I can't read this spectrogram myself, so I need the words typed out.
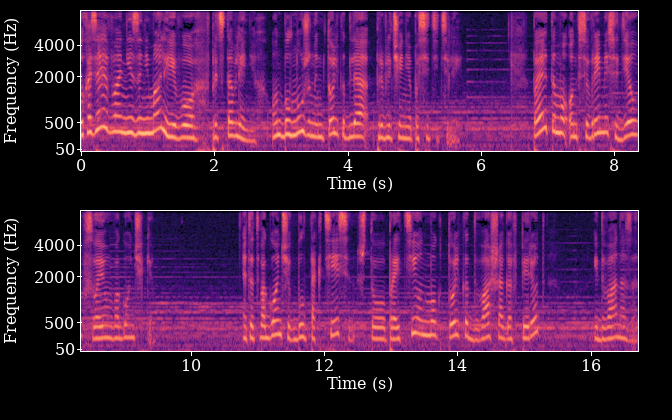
Но хозяева не занимали его в представлениях, он был нужен им только для привлечения посетителей. Поэтому он все время сидел в своем вагончике. Этот вагончик был так тесен, что пройти он мог только два шага вперед и два назад.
